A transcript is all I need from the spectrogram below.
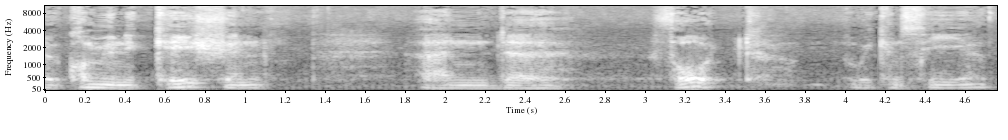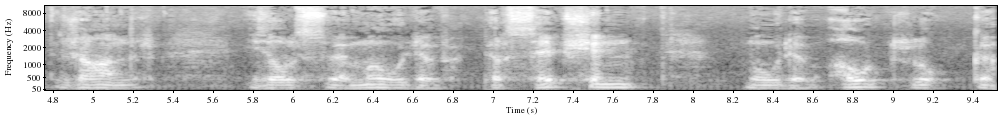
uh, communication and uh, thought, we can see that genre is also a mode of perception, mode of outlook, uh,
